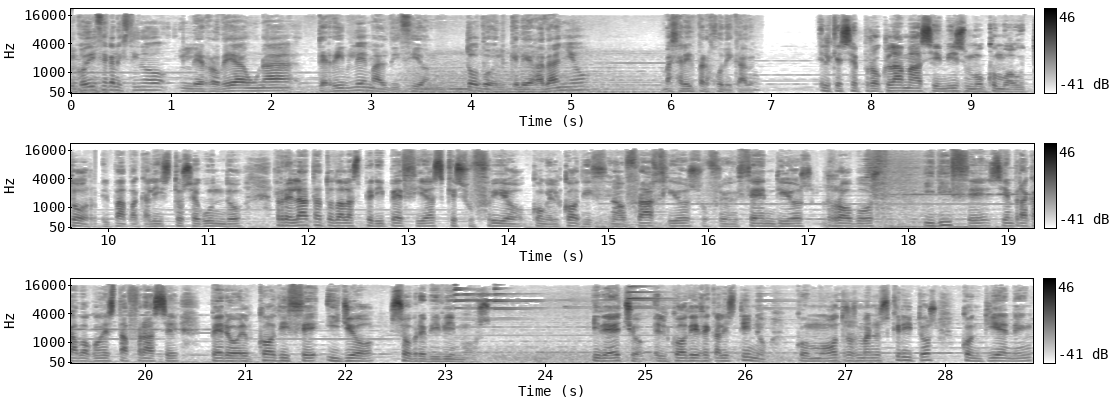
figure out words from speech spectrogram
Al Códice Calistino le rodea una terrible maldición. Todo el que le haga daño va a salir perjudicado. El que se proclama a sí mismo como autor, el Papa Calixto II, relata todas las peripecias que sufrió con el códice. Naufragios, sufrió incendios, robos y dice, siempre acabo con esta frase, pero el códice y yo sobrevivimos. Y de hecho, el Códice Calistino, como otros manuscritos, contienen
